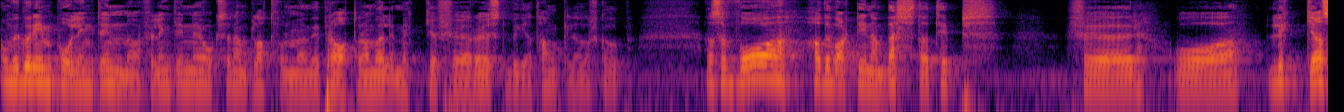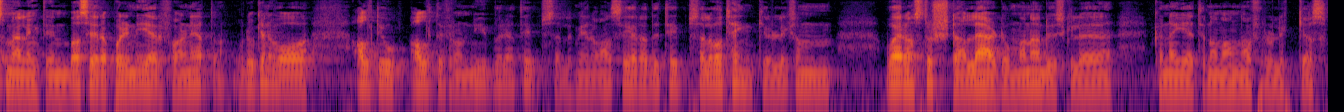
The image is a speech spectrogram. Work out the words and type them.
om vi går in på LinkedIn då, för LinkedIn är också den plattformen vi pratar om väldigt mycket för att just bygga tankeledarskap. Alltså vad hade varit dina bästa tips för att lyckas med LinkedIn baserat på din erfarenhet? Och då kan det vara alltihop, allt ifrån eller mer avancerade tips eller vad tänker du liksom? Vad är de största lärdomarna du skulle kunna ge till någon annan för att lyckas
